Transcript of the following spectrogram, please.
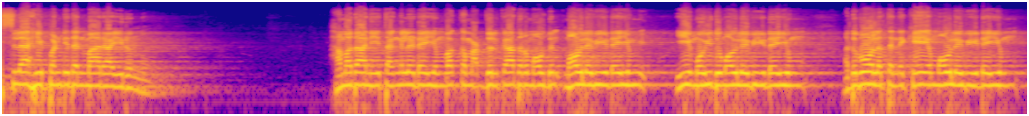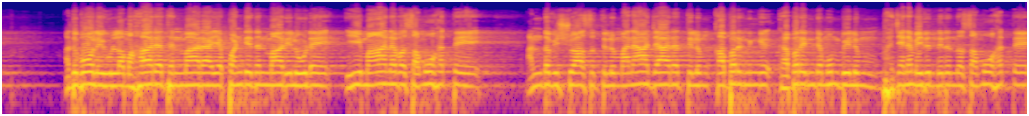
ഇസ്ലാഹി പണ്ഡിതന്മാരായിരുന്നു. ഹമദാനി തങ്ങളുടെയും വക്കം അബ്ദുൽ ഖാദർ മൗദുൽ മൗലവിയുടെയും ഈ മൊയ്തു മൗലവിയുടെയും അതുപോലെ തന്നെ കെ എം മൗലവിയുടെയും അതുപോലെയുള്ള മഹാരഥന്മാരായ പണ്ഡിതന്മാരിലൂടെ ഈ മാനവ സമൂഹത്തെ അന്ധവിശ്വാസത്തിലും അനാചാരത്തിലും ഖബറിന് ഖബറിന്റെ മുമ്പിലും ഭജനമിരുന്നിരുന്ന സമൂഹത്തെ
